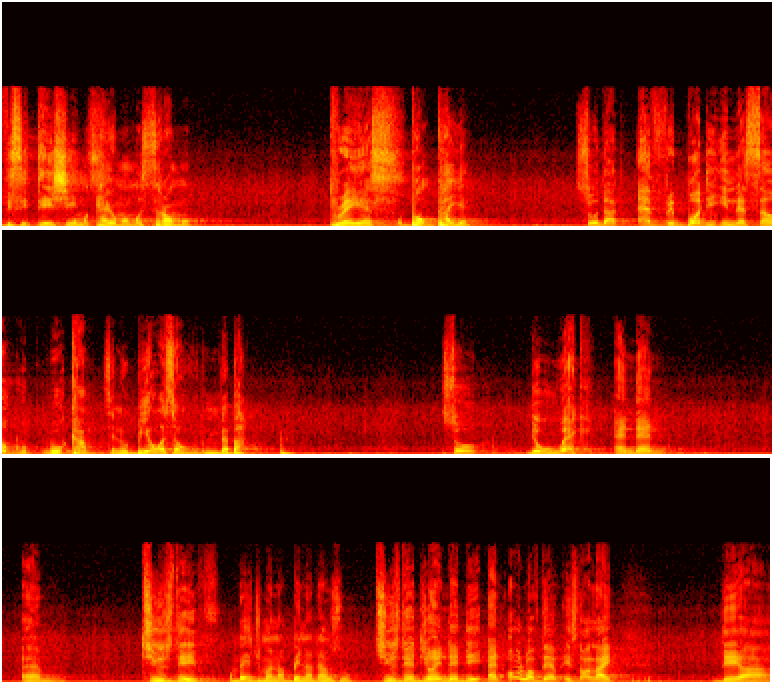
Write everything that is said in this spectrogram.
visitations, kae ɔmo ɔmo srɛ ɔmo prayers, so that everybody in the cell group will come. sɛnea obi a wɔ sɛ ɔmo bɛba So they will work, and then um, Tuesday, ɔmo bɛyɛ adwuma na benada nso Tuesday during the day, and all of them. It's not like they are.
